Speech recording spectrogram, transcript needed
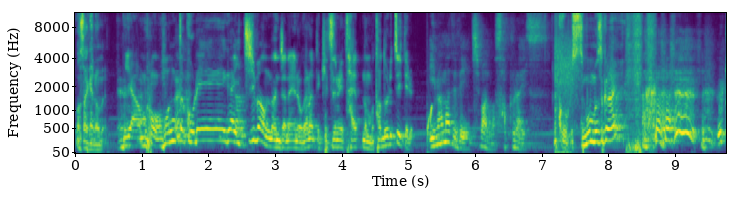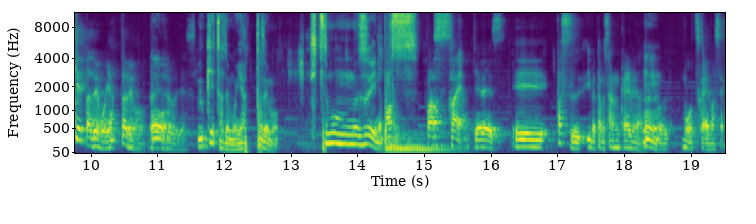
お酒飲む。いやもうほんとこれが一番なんじゃないのかなって結論にたもうたどり着いてる。今までで一番のサプライズ。こう質問むずくない？受けたでもやったでも大丈夫です。受けたでもやったでも質問むずいな。パス。パス。はい。OK です。えー、パス今多分3回目なんで、うん。もう使えません。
